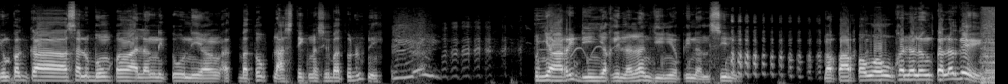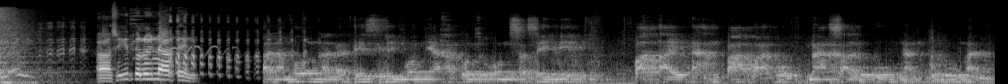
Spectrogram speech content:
yung pagkasalubong pa nga lang ni Tony ang at Bato, plastic na si Bato dun eh. Kunyari, di niya kilala, di niya pinansin. Mapapawaw ka na lang talaga eh. Ah, sige, tuloy natin. panahon na nag-testimonya ako doon sa Senate, patay na ang papa ko, nasa loob ng kulungan,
